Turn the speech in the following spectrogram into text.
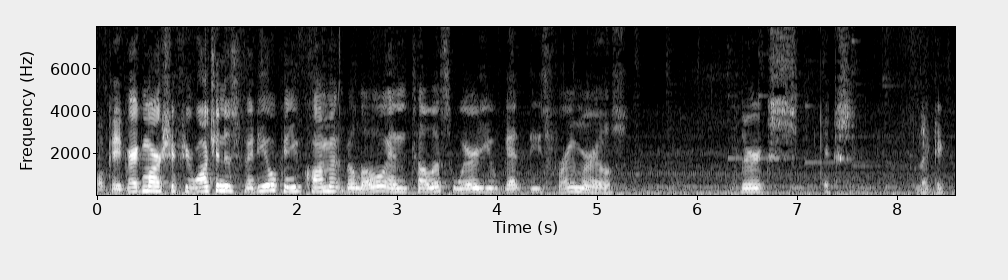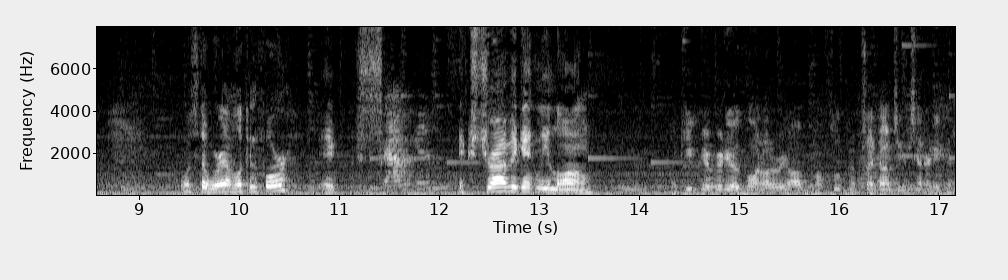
Okay, Greg Marsh, if you're watching this video, can you comment below and tell us where you get these frame rails? They're ex, ex like, what's the word I'm looking for? Ex, Extravagant? extravagantly long. Keep your video going. I'll, I'll, I'll flip it upside down so you can see underneath it.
